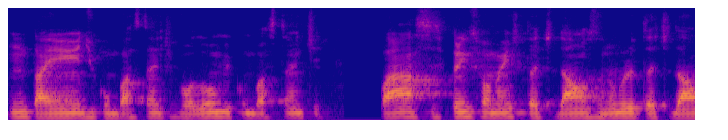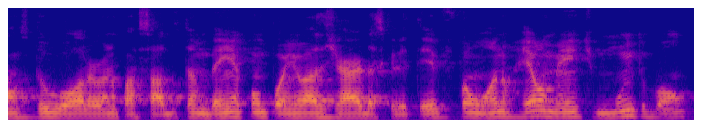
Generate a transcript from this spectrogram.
um tight com bastante volume, com bastante passes, principalmente touchdowns. O número de touchdowns do Waller ano passado também acompanhou as jardas que ele teve. Foi um ano realmente muito bom.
